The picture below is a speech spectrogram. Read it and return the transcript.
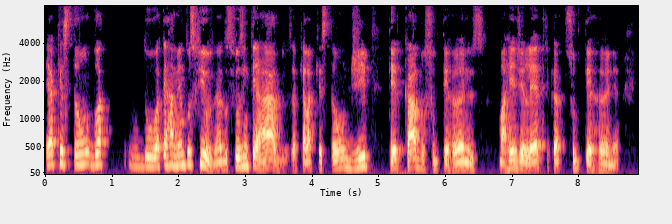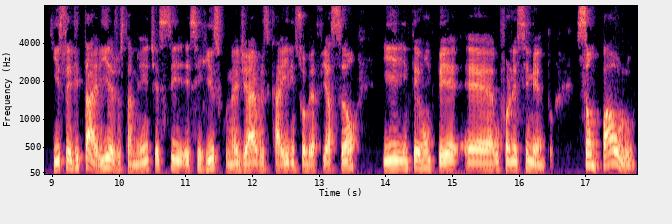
é a questão do, do aterramento dos fios, né, dos fios enterrados, aquela questão de ter cabos subterrâneos, uma rede elétrica subterrânea que isso evitaria justamente esse, esse risco né, de árvores caírem sobre a fiação e interromper é, o fornecimento. São Paulo,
